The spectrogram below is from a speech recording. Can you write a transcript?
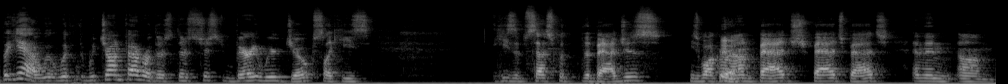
But yeah, with, with with Jon Favreau, there's there's just very weird jokes. Like he's he's obsessed with the badges. He's walking Yeah. around badge, badge, badge, and then um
